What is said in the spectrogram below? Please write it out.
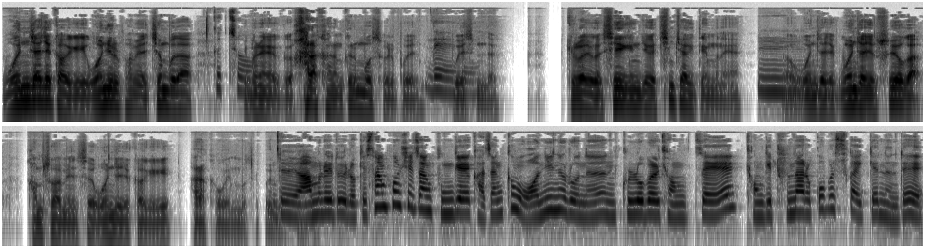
원자재 가격이 원유를 포함해 전부 다 그렇죠. 이번에 그 하락하는 그런 모습을 보여, 네, 보였습니다. 결과적으로 세계 경제가 침체하기 때문에 음. 어, 원자재 원자재 수요가 감소하면서 원자재 가격이 하락하고 있는 모습을 보입니다. 네, 아무래도 이렇게 상품 시장 붕괴의 가장 큰 원인으로는 글로벌 경제의 경기 둔화를 꼽을 수가 있겠는데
